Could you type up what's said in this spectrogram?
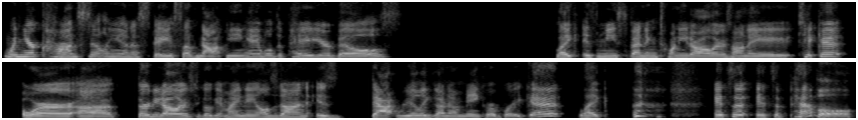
when you're constantly in a space of not being able to pay your bills like is me spending $20 on a ticket or uh $30 to go get my nails done is that really to make or break it? Like it's a it's a pebble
